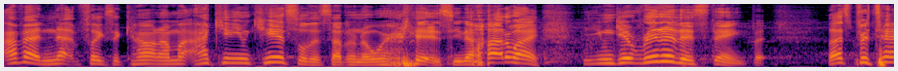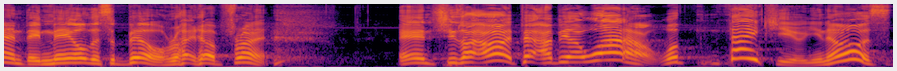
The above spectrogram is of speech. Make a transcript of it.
I, have had Netflix account. I'm like, I can't even cancel this. I don't know where it is. You know, how do I even get rid of this thing? But let's pretend they mailed us a bill right up front. And she's like, oh, I'd be like, wow, well, thank you. You know, it's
